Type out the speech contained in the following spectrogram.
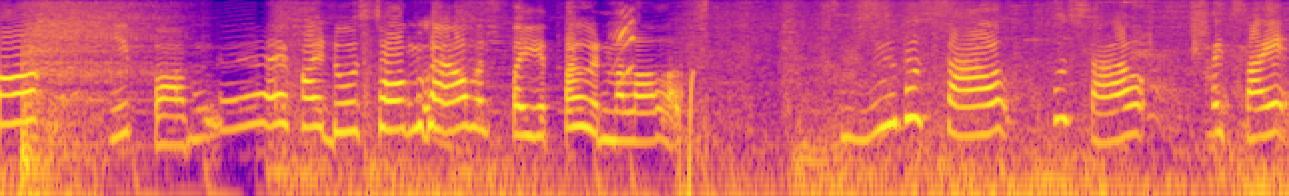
ล็อกนี่ปอมเอ้ยค่อยดูทรงแล้วมันตีตื่นมาแล้วล่ะ อผู้สาว ผู้สาวไปไซส์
